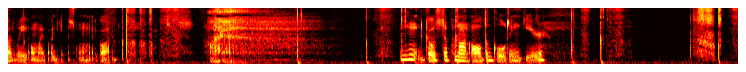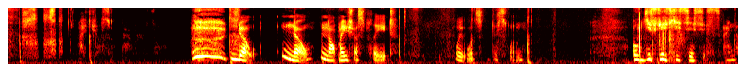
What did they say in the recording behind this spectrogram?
Oh my god, wait. Oh my god, yes. Oh my god. Mhm, Goes to put on all the golden gear. I feel so powerful. no, no, not my chest plate. Wait, what's this one? Oh, yes, yes, yes, yes, yes. I know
